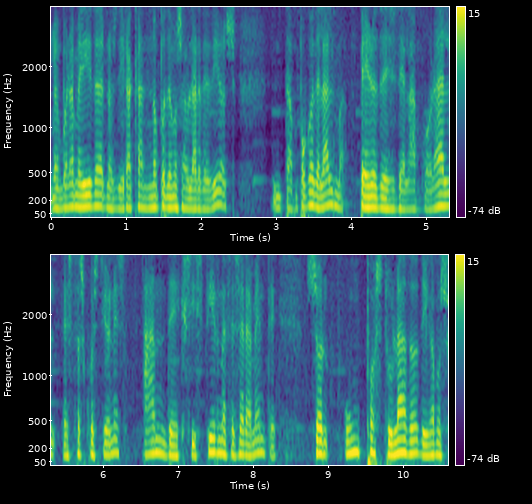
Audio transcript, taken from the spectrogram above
en buena medida, nos dirá Kant, no podemos hablar de Dios, tampoco del alma, pero desde la moral estas cuestiones han de existir necesariamente. Son un postulado, digamos,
